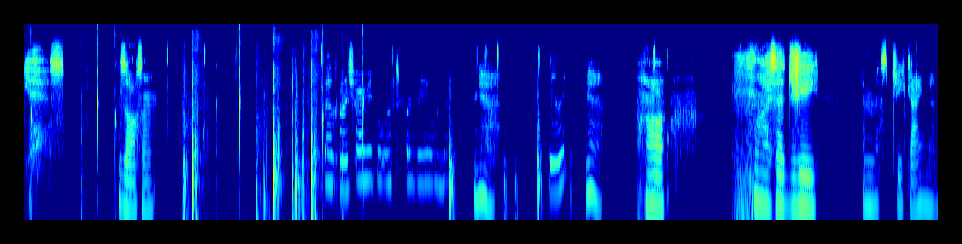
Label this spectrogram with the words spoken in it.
Yes. This is awesome. Well, can I try make a let's play video one day? Yeah. Really? Yeah. Oh. I said G. MSG Guinan.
